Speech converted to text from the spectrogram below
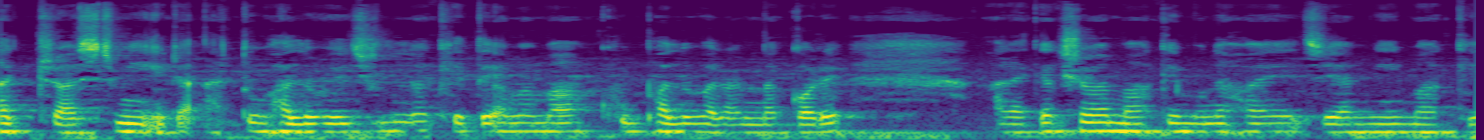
আর ট্রাস্ট মি এটা এত ভালো হয়েছিল না, খেতে আমার মা খুব ভালো রান্না করে। আর এক এক সময় মাকে মনে হয় যে আমি মাকে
